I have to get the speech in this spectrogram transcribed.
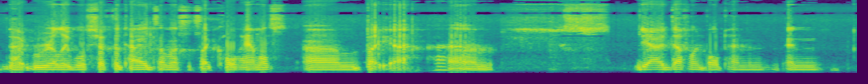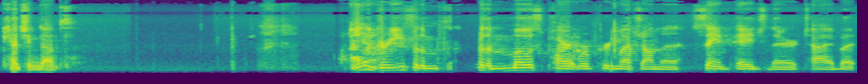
that really will shift the tides unless it's like Cole Hamels. Um, but yeah, um, yeah, definitely bullpen and, and catching depth. I'll agree for the for the most part. We're pretty much on the same page there, Ty. But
